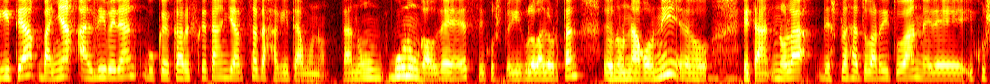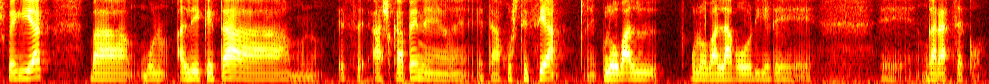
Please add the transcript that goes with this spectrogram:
egitea, baina aldi berean guk elkarrizketan jartza eta jakitea, bueno, eta nun, gunun gaude ez, ikuspegi global hortan, edo nun nago ni, edo, eta nola desplazatu behar dituan ere ikuspegiak, ba, bueno, aldik eta, bueno, ez, askapen e, eta justizia global globalago hori ere e, garatzeko.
